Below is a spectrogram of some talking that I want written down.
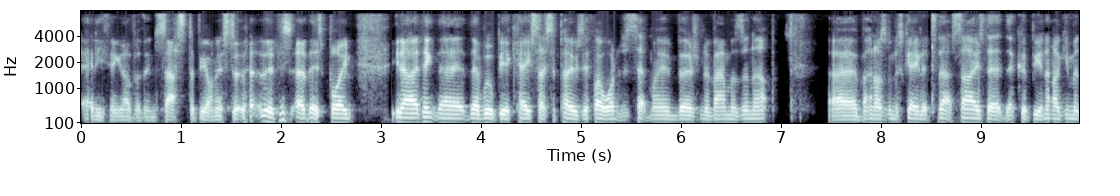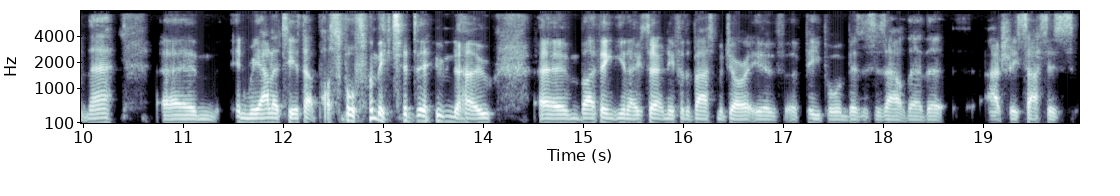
anything other than SaaS, to be honest, at this, at this point. You know, I think there there will be a case, I suppose, if I wanted to set my own version of Amazon up, um, and I was going to scale it to that size, there, there could be an argument there. Um, in reality, is that possible for me to do? No. Um, but I think, you know, certainly for the vast majority of, of people and businesses out there, that actually SaaS is,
